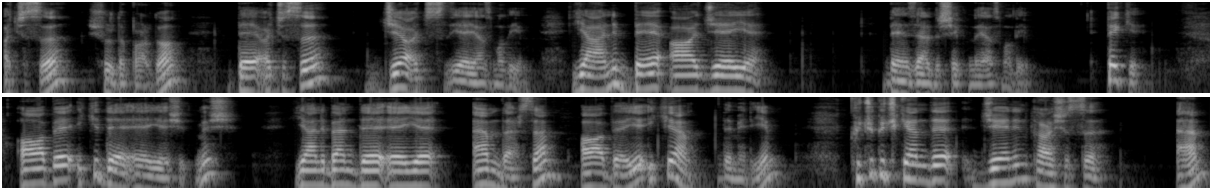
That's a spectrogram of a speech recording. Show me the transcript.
açısı şurada pardon B açısı C açısı diye yazmalıyım. Yani BAC'ye benzerdir şeklinde yazmalıyım. Peki AB 2DE'ye eşitmiş. Yani ben DE'ye M dersem AB'ye 2M demeliyim. Küçük üçgende C'nin karşısı M.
